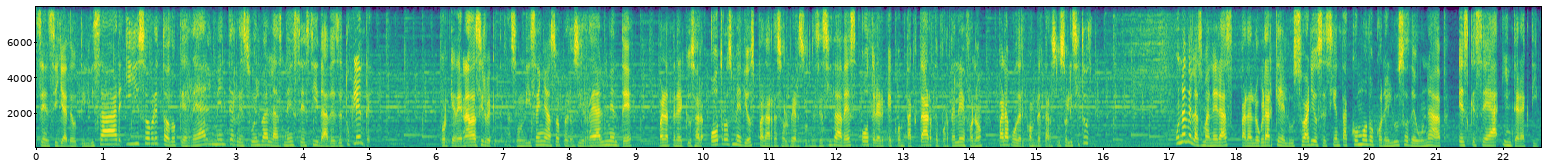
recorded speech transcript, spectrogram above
sencilla de utilizar y sobre todo que realmente resuelva las necesidades de tu cliente. Porque de nada sirve que tengas un diseñazo, pero si realmente van a tener que usar otros medios para resolver sus necesidades o tener que contactarte por teléfono para poder completar su solicitud. Una de las maneras para lograr que el usuario se sienta cómodo con el uso de una app es que sea interactiva.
